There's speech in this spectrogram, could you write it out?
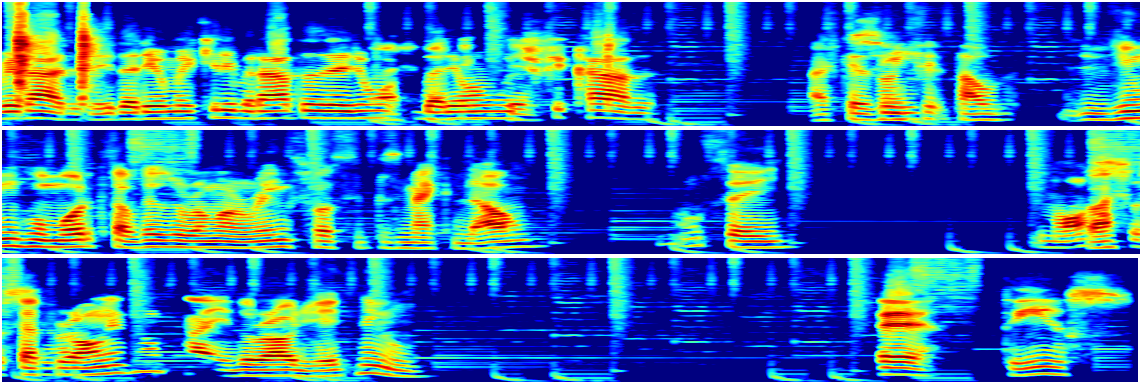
Verdade, daí daria uma equilibrada, daria, um, daria uma modificada. Acho que eles sim. vão. Tal... Vi um rumor que talvez o Roman Reigns fosse pro SmackDown. Não sei. Nossa. Eu acho que o Seth Rollins não sai do Raw de jeito nenhum. É, tem isso.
